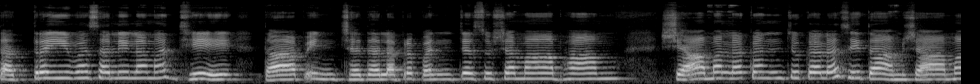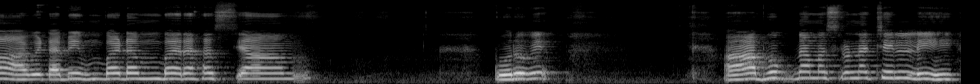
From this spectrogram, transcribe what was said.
తత్రైవ సలిల మధ్యే తాపించదల ప్రపంచ సుషమాభాం. శ్యామలకంచుకలసితాం శ్యామావిటబింబడంబరహస్యాం కురువి ఆభుగ్నమసృణచిల్లి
